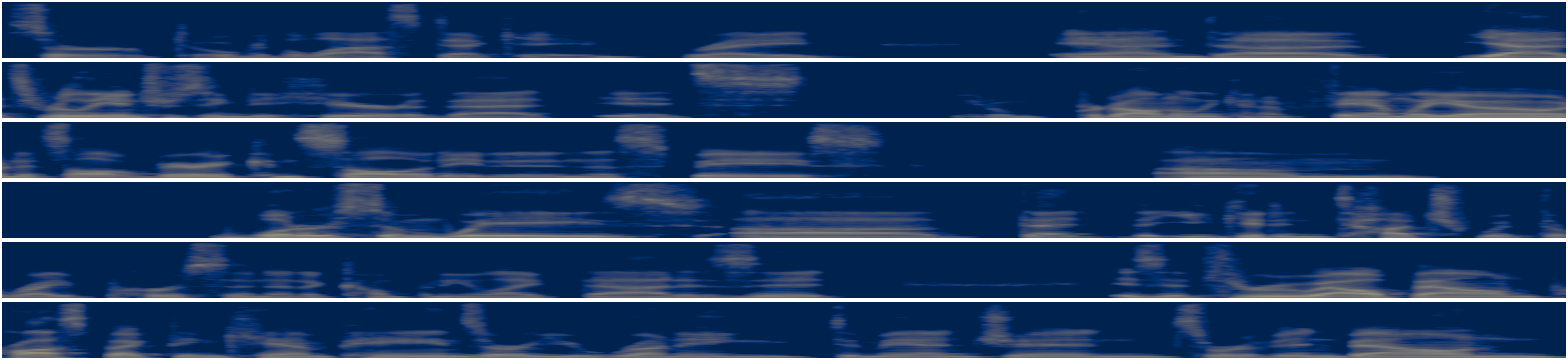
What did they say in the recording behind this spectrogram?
served over the last decade, right? And uh, yeah, it's really interesting to hear that it's you know predominantly kind of family owned. It's all very consolidated in this space. Um, what are some ways uh, that that you get in touch with the right person at a company like that? Is it is it through outbound prospecting campaigns? Are you running demand gen sort of inbound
